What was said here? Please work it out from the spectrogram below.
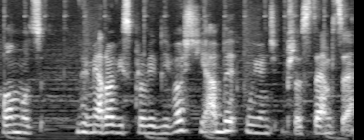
pomóc wymiarowi sprawiedliwości, aby ująć przestępcę.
